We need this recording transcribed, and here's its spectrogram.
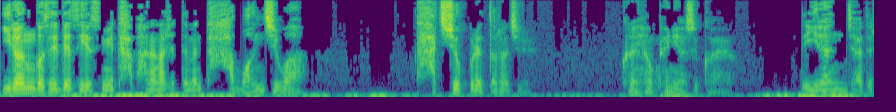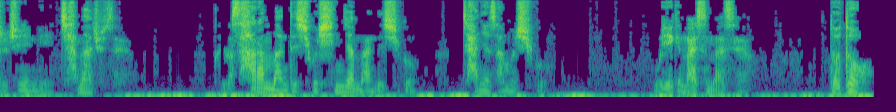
이런 것에 대해서 예수님이 다 반응하셨다면 다 먼지와 다 지옥불에 떨어질 그런 형편이었을 거예요. 이런 자들을 주님이 참아주세요. 그리고 사람 만드시고 신자 만드시고 자녀 삼으시고 우리에게 말씀하세요. 너도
